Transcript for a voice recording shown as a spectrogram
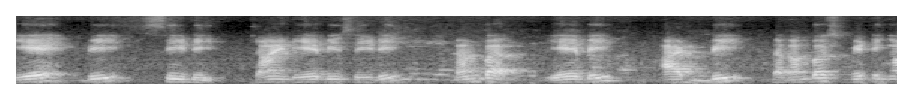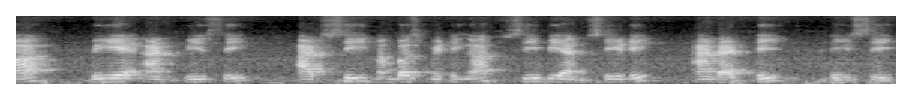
A, B, C, D. Joint A, B, C, D. Member A, B. At B, the members meeting are BA and BC. At C, members meeting are CB and CD. And at D, DC.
